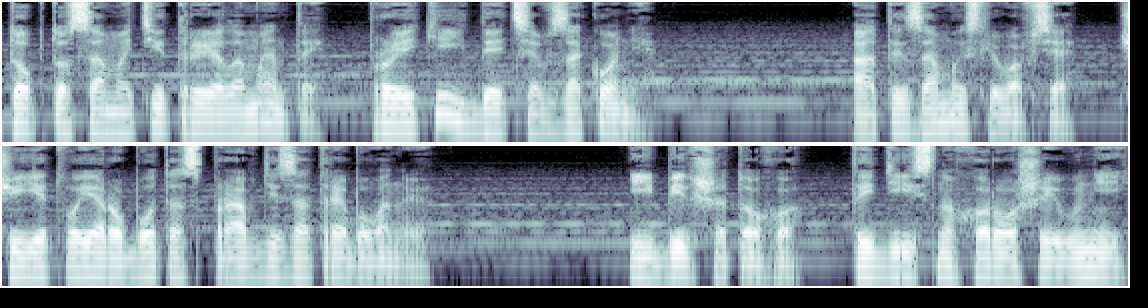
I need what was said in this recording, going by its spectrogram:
Тобто саме ті три елементи, про які йдеться в законі. А ти замислювався, чи є твоя робота справді затребуваною. І більше того, ти дійсно хороший у ній.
